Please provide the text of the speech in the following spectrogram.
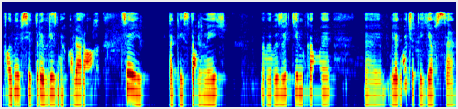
вони всі три в різних кольорах. Цей такий стальний е, з відтінками. Е, Як бачите, є все.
